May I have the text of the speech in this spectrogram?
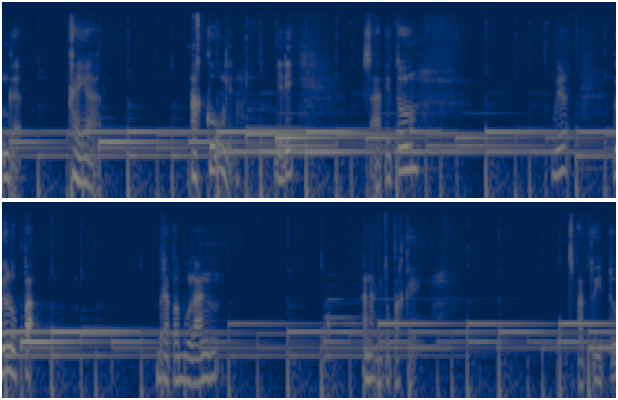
Nggak kayak aku gitu. Jadi saat itu gue gue lupa berapa bulan anak itu pakai sepatu itu.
